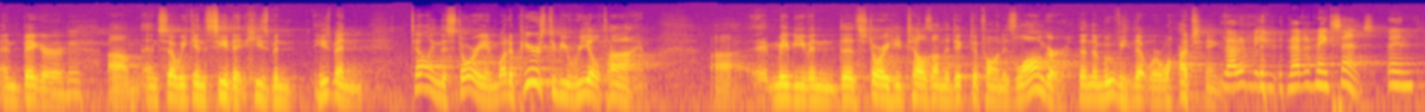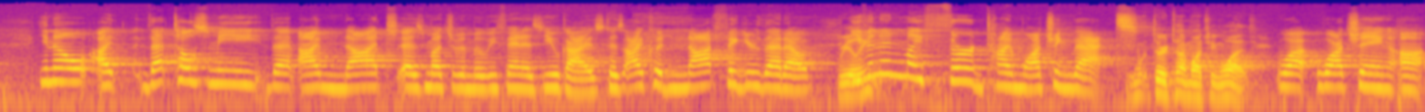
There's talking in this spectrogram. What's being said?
and bigger, um, and so we can see that he's been he's been telling the story in what appears to be real time. Uh, maybe even the story he tells on the dictaphone is longer than the movie that we're watching. That'd be that'd make sense. And you know, I that tells me that I'm not as much of a movie fan as you guys because I could not figure that out. Really? Even in my third time watching that, Third time watching what? Wa- watching uh,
